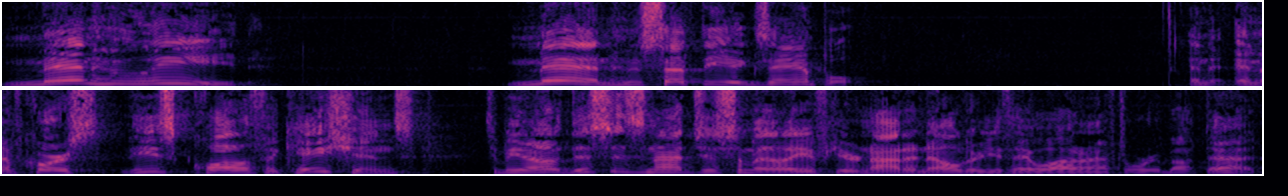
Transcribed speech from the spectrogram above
Men who lead. Men who set the example. And, and of course, these qualifications, to be honest, this is not just somebody, like if you're not an elder, you say, well, I don't have to worry about that.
